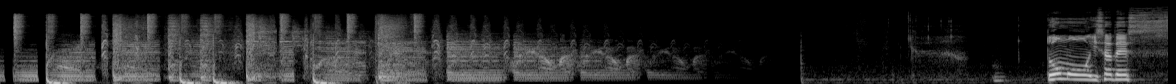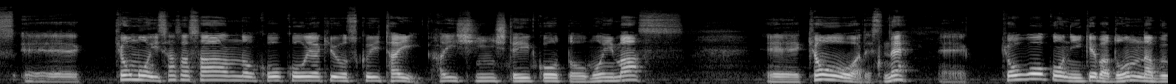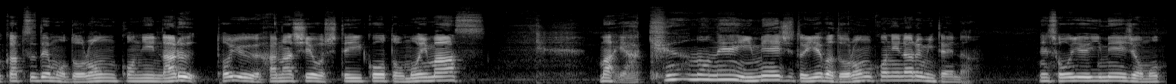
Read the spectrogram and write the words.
どうも、伊佐です。えー、今日も伊佐佐さんの高校野球を救いたい配信していこうと思います。えー、今日はですね、えー、強豪校に行けばどんな部活でも泥んこになるという話をしていこうと思います。まあ野球のね、イメージといえば泥んこになるみたいな、ね、そういうイメージを持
